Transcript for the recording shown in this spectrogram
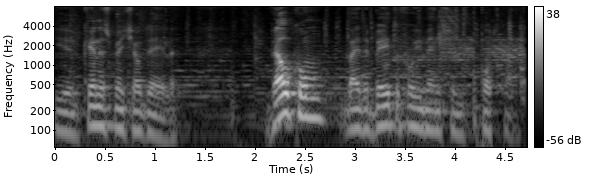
die hun kennis met jou delen. Welkom bij de Beter voor je Mensen podcast.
